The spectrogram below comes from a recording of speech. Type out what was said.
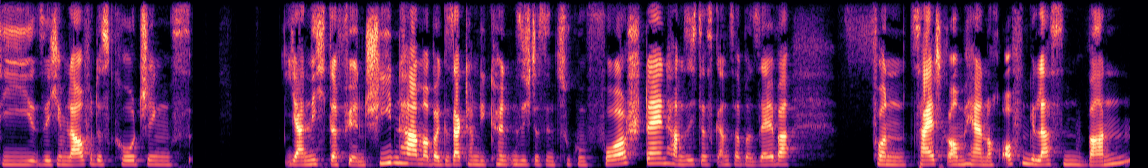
die sich im Laufe des Coachings ja nicht dafür entschieden haben, aber gesagt haben, die könnten sich das in Zukunft vorstellen, haben sich das Ganze aber selber von Zeitraum her noch offen gelassen, wann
